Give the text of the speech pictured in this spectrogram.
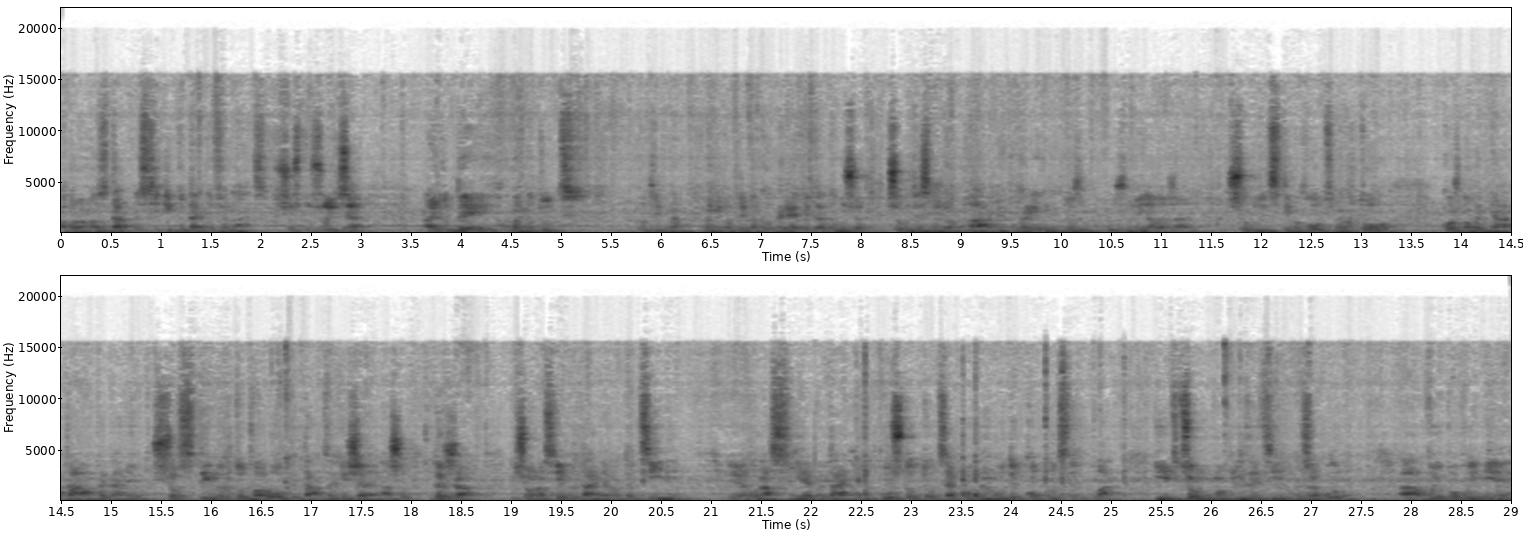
обороноздатності і питання фінансів. Що стосується а, людей, у мене тут потрібна, мені потрібна конкретика, тому що що буде з мільйонною армією України, дуже потужною, я вважаю, що буде з тими хлопцями, хто кожного дня там, принаймні, що з тими, хто два роки там захищає нашу державу. Якщо у нас є питання ротаційні, е, у нас є питання відпусток, то це повинен бути комплексний план. І в цьому мобілізаційному законі ви повинні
